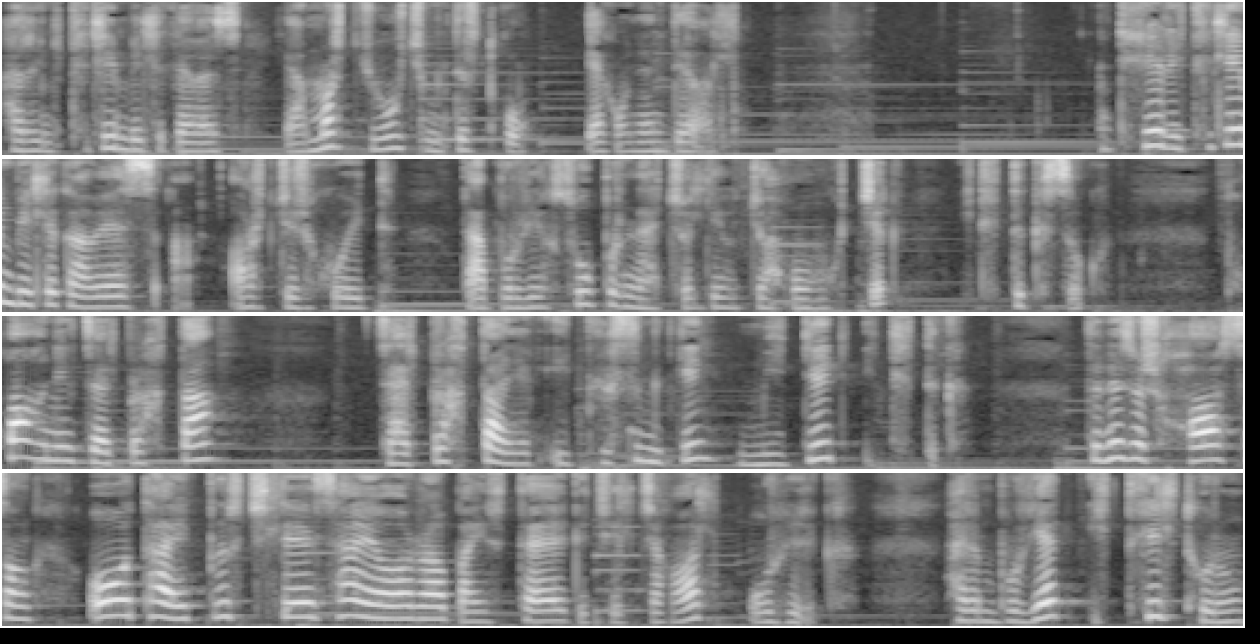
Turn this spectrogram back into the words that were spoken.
харин итгэлийн бэлэг авьяас ямар ч юу ч мэдэрдэггүй. Яг үнэндээ бол. Тэгэхээр итгэлийн бэлэг авьяас орж ирэх үед та бүр яг супер натурал жоохон хөвчөг итгэдэг гэсэн үг. Тухайн хүнийг залбирахдаа залбирахдаа яг эдгэрсэн гэдгийг мэдээд итгэдэг. Тэрнээс биш хоосон өө та эдгэрчлээ сайн яваараа баяртай гэж хэлж байгаа бол үр хэрэг. Харин бүр яг итгэл төрөн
